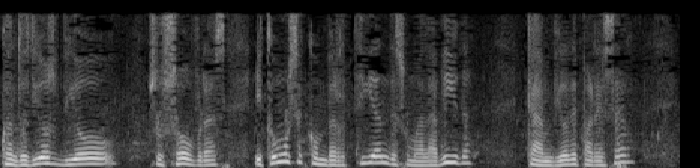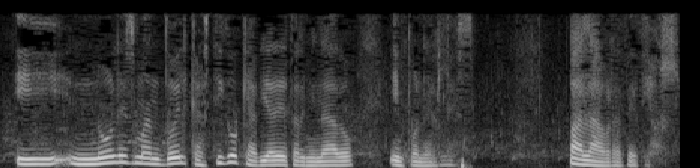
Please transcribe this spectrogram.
Cuando Dios vio sus obras y cómo se convertían de su mala vida, cambió de parecer y no les mandó el castigo que había determinado imponerles palabra de Dios.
